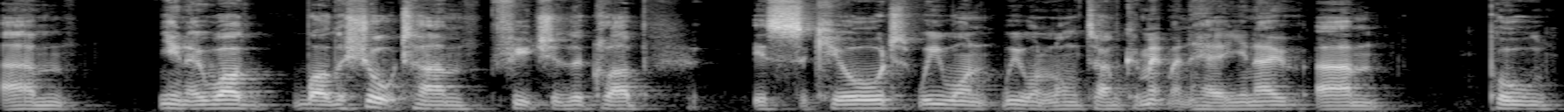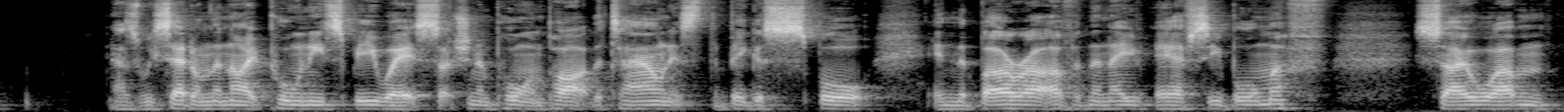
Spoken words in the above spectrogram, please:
um, you know, while while the short term future of the club is secured, we want we want long term commitment here. You know, um, Poole as we said on the night, Poole Needs Speedway it's such an important part of the town. It's the biggest sport in the borough other than AFC Bournemouth. So um,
